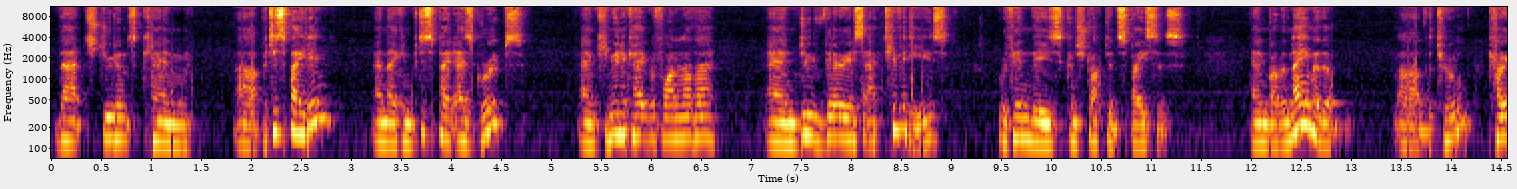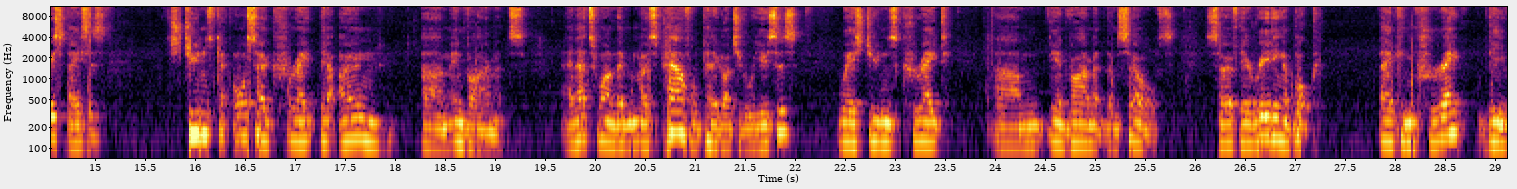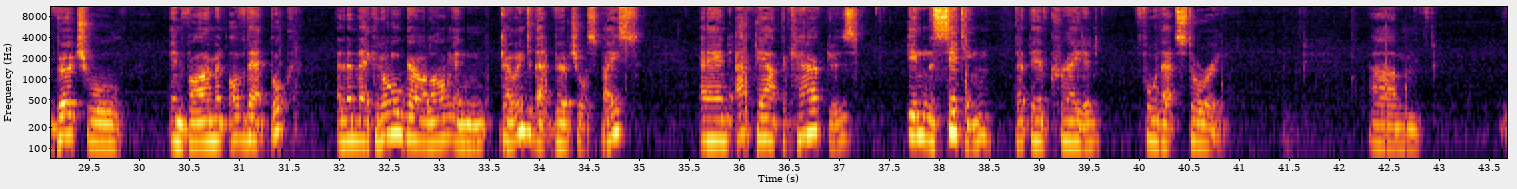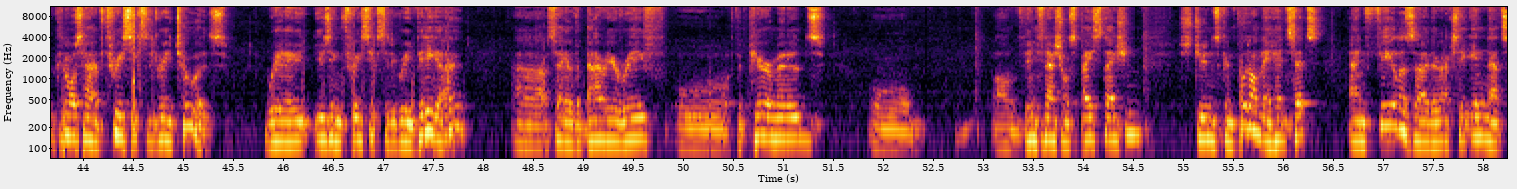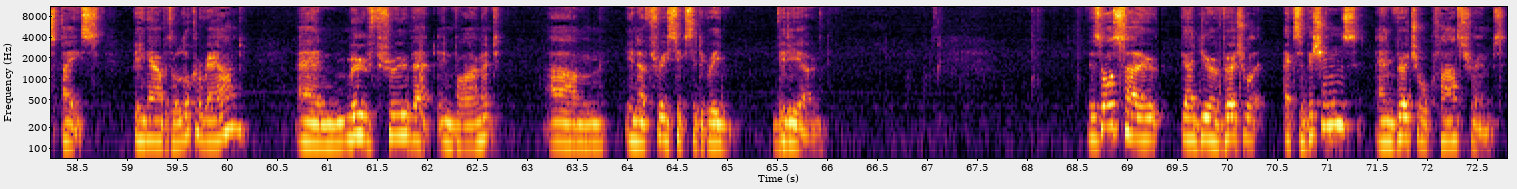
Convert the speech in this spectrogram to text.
that students can uh, participate in and they can participate as groups and communicate with one another and do various activities within these constructed spaces. And by the name of the, uh, the tool, CoSpaces, students can also create their own um, environments. And that's one of the most powerful pedagogical uses where students create um, the environment themselves. So if they're reading a book, they can create the virtual environment of that book, and then they can all go along and go into that virtual space and act out the characters in the setting that they've created for that story. Um, you can also have 360 degree tours where using 360 degree video, uh, say of the Barrier Reef or the pyramids or of the International Space Station, students can put on their headsets and feel as though they're actually in that space, being able to look around and move through that environment um, in a 360 degree video. There's also the idea of virtual exhibitions and virtual classrooms,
